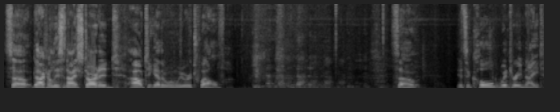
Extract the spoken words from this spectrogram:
So Dr. Lisa and I started out together when we were 12. so it's a cold, wintry night.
